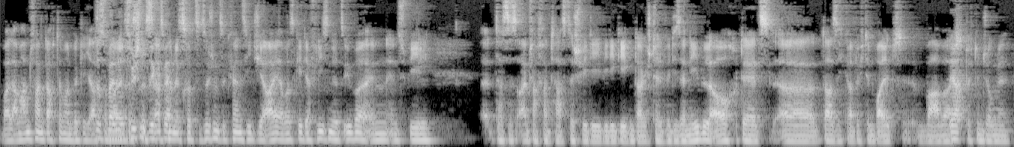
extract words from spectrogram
Weil am Anfang dachte man wirklich erst einmal, das ist erstmal eine kurze Zwischensequenz CGI, aber es geht ja fließend jetzt über in, ins Spiel. Das ist einfach fantastisch, wie die, wie die Gegend dargestellt wird. Dieser Nebel auch, der jetzt äh, da sich gerade durch den Wald wabert, ja. durch den Dschungel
